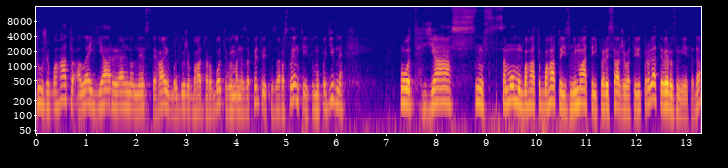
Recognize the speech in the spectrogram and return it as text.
дуже багато, але я реально не встигаю, бо дуже багато роботи. Ви мене запитуєте за рослинки і тому подібне. От, я ну, самому багато-багато і знімати, і пересаджувати, відправляти, ви розумієте, да?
